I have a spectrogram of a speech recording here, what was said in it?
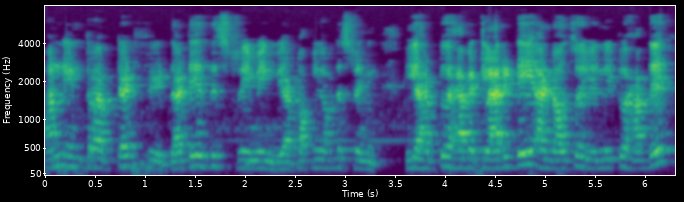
uninterrupted feed. That is the streaming. We are talking about the streaming. You have to have a clarity and also you need to have the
